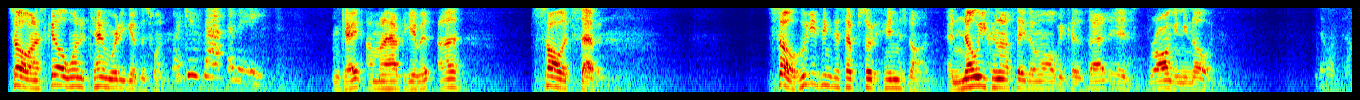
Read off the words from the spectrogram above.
So, on a scale of one to ten, where do you give this one? I gave that an eight. Okay, I'm gonna have to give it a solid seven. So, who do you think this episode hinged on? And no, you cannot say them all because that is wrong and you know it. No, it's not.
